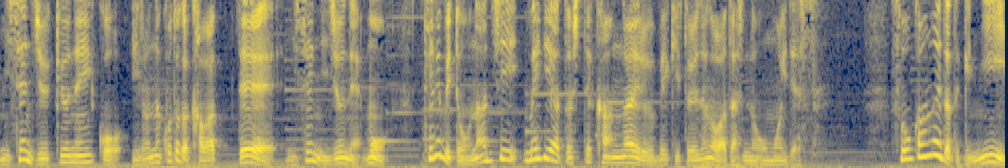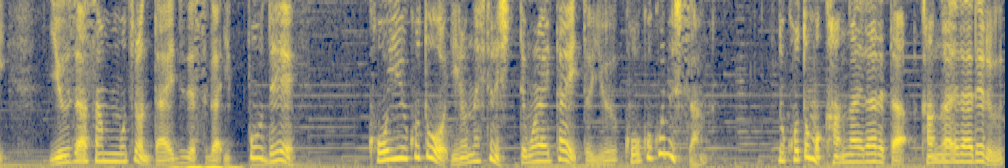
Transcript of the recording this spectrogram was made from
2019年以降いろんなことが変わって2020年もうテレビと同じメディアとして考えるべきというのが私の思いです。そう考えた時にユーザーさんももちろん大事ですが一方でこういうことをいろんな人に知ってもらいたいという広告主さんのことも考えられた考えられる、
